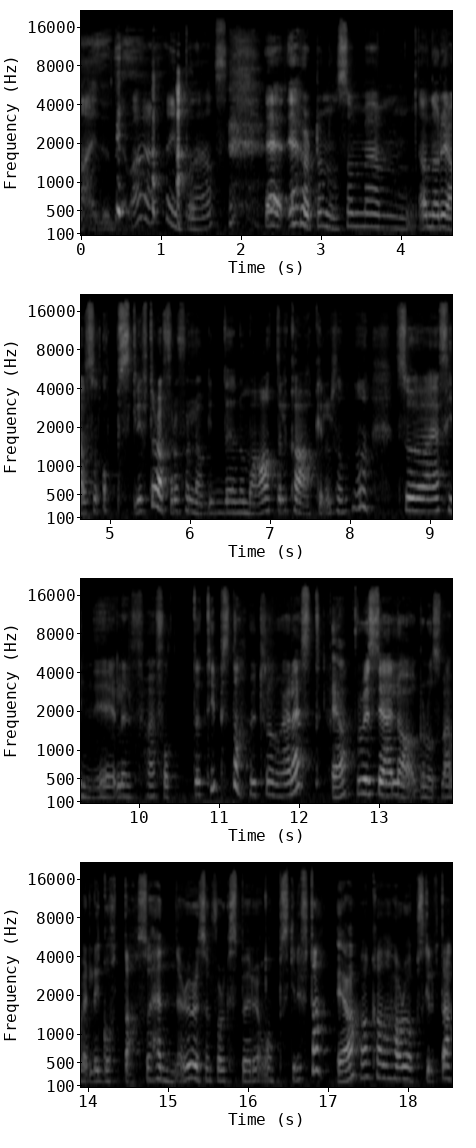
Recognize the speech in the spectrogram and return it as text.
nei, det var ja, imponerende. altså. Jeg, jeg hørte om noen som eh, Når det gjaldt sånn oppskrifter da, for å få lagd noe mat eller kaker eller sånt noe, så har jeg, funnet, eller har jeg fått et tips da, ut fra noe jeg har lest. Ja. For hvis jeg lager noe som er veldig godt, da, så hender det jo liksom folk spør om oppskrifta. Ja. Kan, har du oppskrifta?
